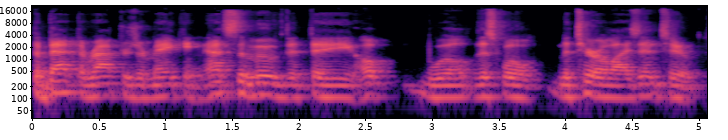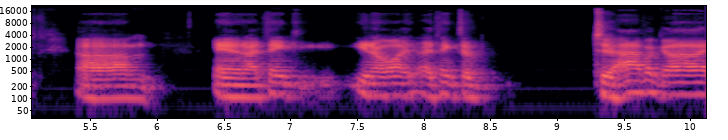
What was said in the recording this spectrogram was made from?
the bet the Raptors are making. That's the move that they hope will this will materialize into. Um, and I think you know I, I think the to have a guy,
